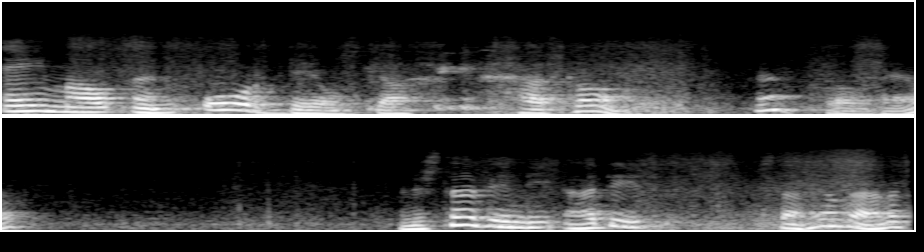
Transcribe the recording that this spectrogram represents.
eenmaal een oordeelsdag gaat komen. Ja, geloof ik wel. En er staat in die hadith, staat heel duidelijk,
